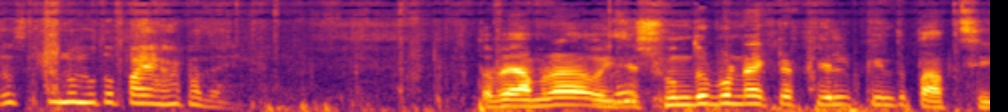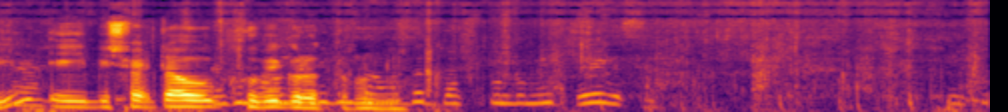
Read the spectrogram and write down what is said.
জাস্ট কোনো মতো পায়ে হাঁটা যায়। তবে আমরা ওই যে সুন্দরবনের একটা ফিল কিন্তু পাচ্ছি। এই বিষয়টাও খুবই গুরুত্বপূর্ণ। দশ পনেরো মিনিট হয়ে গেছে। কিন্তু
